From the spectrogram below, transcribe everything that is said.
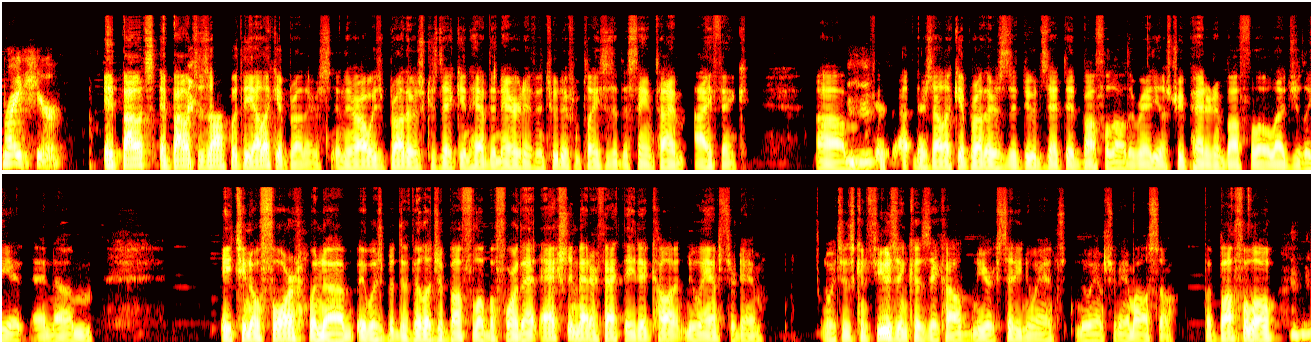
right here it bounce it bounces off with the Ellicott brothers, and they're always brothers because they can have the narrative in two different places at the same time. I think um, mm-hmm. because uh, there's Ellicott brothers, the dudes that did Buffalo, the radio street pattern in Buffalo, allegedly, and um, 1804 when uh, it was the village of Buffalo. Before that, actually, matter of fact, they did call it New Amsterdam, which is confusing because they called New York City New, Am- New Amsterdam also, but Buffalo, mm-hmm.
